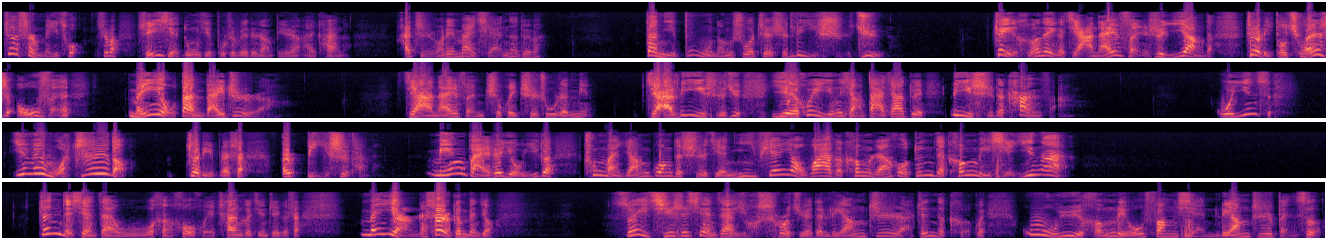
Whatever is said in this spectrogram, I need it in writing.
这事儿没错，是吧？谁写东西不是为了让别人爱看呢？还指望这卖钱呢，对吧？但你不能说这是历史剧，这和那个假奶粉是一样的，这里头全是藕粉，没有蛋白质啊。假奶粉吃会吃出人命，假历史剧也会影响大家对历史的看法。我因此，因为我知道这里边的事儿而鄙视他们，明摆着有一个充满阳光的世界，你偏要挖个坑，然后蹲在坑里写阴暗。真的，现在我很后悔掺和进这个事儿，没影的事儿根本就。所以，其实现在有时候觉得良知啊，真的可贵。物欲横流，方显良知本色。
